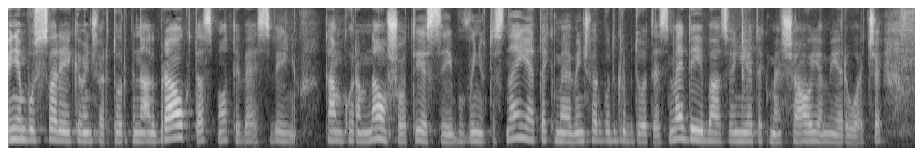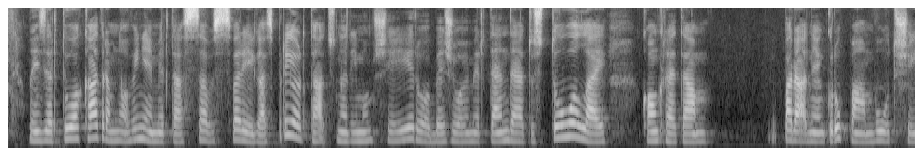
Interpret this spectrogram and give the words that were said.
viņam būs svarīgi, ka viņš var turpināt braukt. Tas motivēs viņu. Tam, kuram nav šo tiesību, viņu tas neietekmē. Viņš varbūt grib doties medībās, viņu ietekmē šaujamieroči. Līdz ar to katram no viņiem ir tās savas svarīgās prioritātes, un arī mums šie ierobežojumi ir tendēti uz to, lai konkrētām parādnieku grupām būtu šī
